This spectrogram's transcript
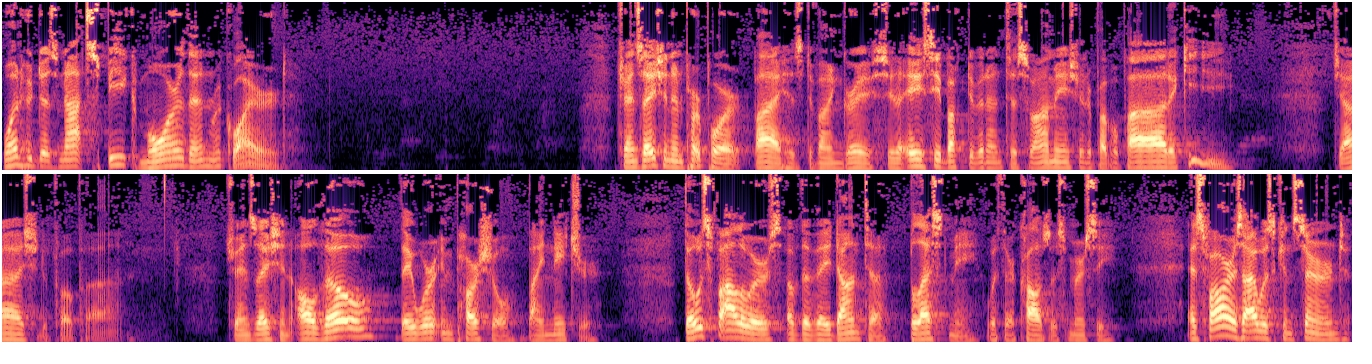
one who does not speak more than required. Translation and purport by His Divine Grace, Srila A.C. Bhaktivedanta Swami, Srila Prabhupada Ki, Jai Srila Prabhupada. Translation, although they were impartial by nature, those followers of the Vedanta blessed me with their causeless mercy. As far as I was concerned,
